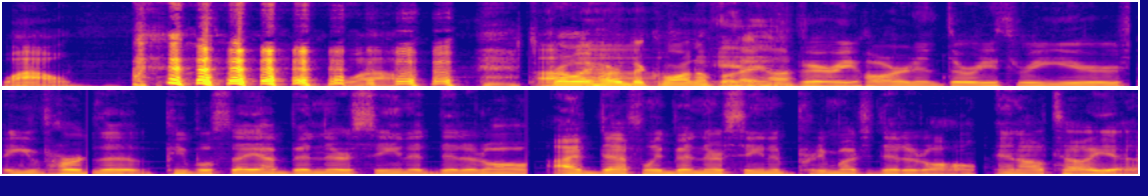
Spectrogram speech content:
Wow. Wow. It's probably hard to Uh, quantify, It is huh? very hard. In 33 years, you've heard the people say, I've been there, seen it, did it all. I've definitely been there, seen it, pretty much did it all. And I'll tell you,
